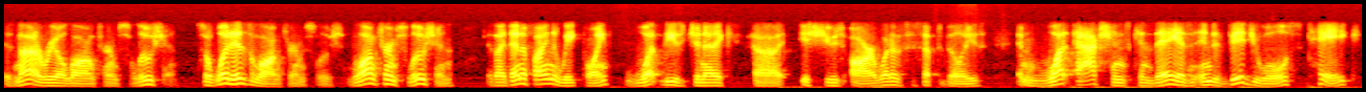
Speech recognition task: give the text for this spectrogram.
is not a real long term solution. So, what is the long term solution? The long term solution is identifying the weak point, what these genetic uh, issues are, what are the susceptibilities, and what actions can they as individuals take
